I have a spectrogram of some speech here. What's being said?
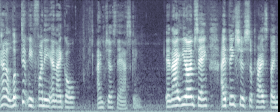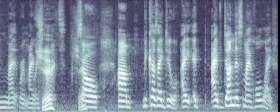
kind of looked at me funny, and I go, I'm just asking. And I, you know what I'm saying? I think she was surprised by my my response. Sure, sure. So, um, because I do, I it, I've done this my whole life,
